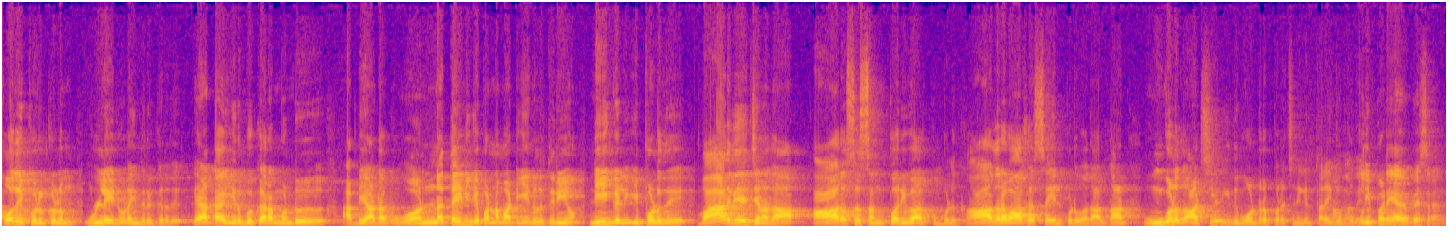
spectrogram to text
போதைப் பொருட்களும் உள்ளே நுழைந்திருக்கிறது. கேட்டால் இரும்பு கரம் கொண்டு அப்படியே அடக்கும். ஒன்னத்தை நீங்கள் பண்ண மாட்டீங்க எங்களுக்கு தெரியும். நீங்கள் இப்பொழுது பாரதிய ஜனதா ஆர்எஸ்எஸ் சங் பரிவார் கும்பலுக்கு ஆதரவாக செயல்படுவதால் தான் உங்களது ஆட்சியில் இது போன்ற பிரச்சனைகள் தலை அவங்க தூக்க வெளிப்படையாவே பேசுறாங்க.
